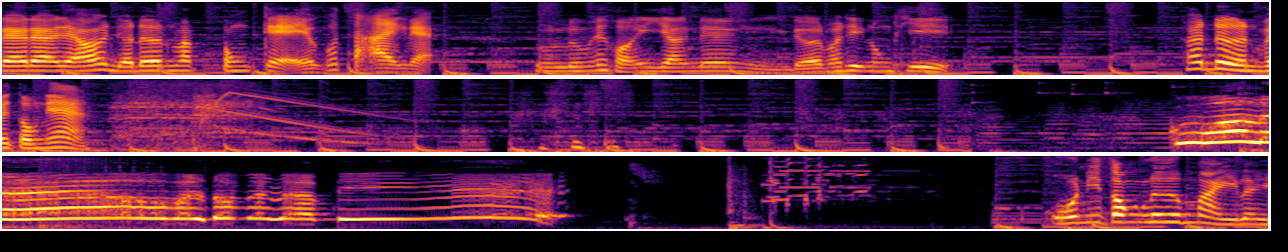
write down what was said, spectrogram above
เดี๋ยวเดี๋ยวเดี๋ยวเดี๋ยวเดินมาตรงแก่ก็ตายอีกแหละลุงลืมไม่ของอีกอย่างหนึ่งเดินมาที่ลุงทีถ้าเดินไปตรงเนี้ยกลัวแล้วมันต้องเป็นแบบนี้โอ้นี่ต้องเริ่มใหม่เลย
